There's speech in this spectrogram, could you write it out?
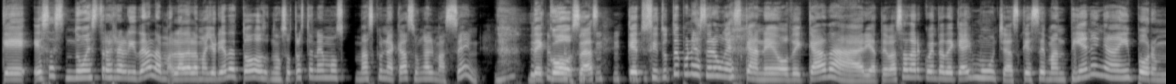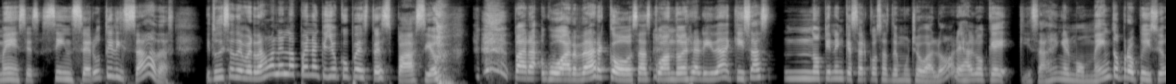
que esa es nuestra realidad, la, de la mayoría de todos. Nosotros tenemos más que una casa, un almacén de cosas que si tú te pones a hacer un escaneo de cada área, te vas a dar cuenta de que hay muchas que se mantienen ahí por meses sin ser utilizadas. Y tú dices, ¿de verdad vale la pena que yo ocupe este espacio para guardar cosas cuando en realidad quizás no tienen que ser cosas de mucho valor? Es algo que quizás en el momento propicio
